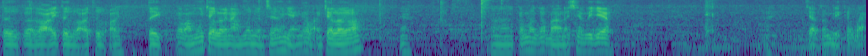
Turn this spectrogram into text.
Từ loại từ loại từ loại. Tùy các bạn muốn chơi loại nào bên mình sẽ hướng dẫn các bạn chơi loại đó. Nha. À, cảm ơn các bạn đã xem video. Chào tạm biệt các bạn.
